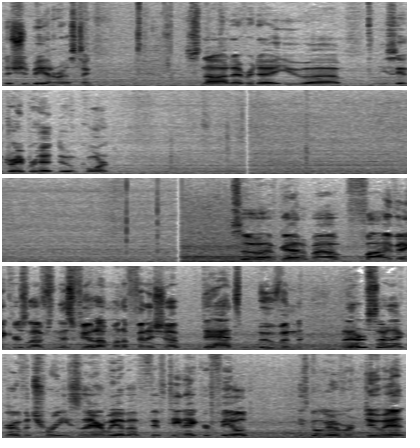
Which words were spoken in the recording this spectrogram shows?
This should be interesting. It's not every day you uh, you see a draper head doing corn. So I've got about five acres left in this field I'm going to finish up. Dad's moving. On the other side of that grove of trees there, we have a 15 acre field. He's going to go over and do it.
